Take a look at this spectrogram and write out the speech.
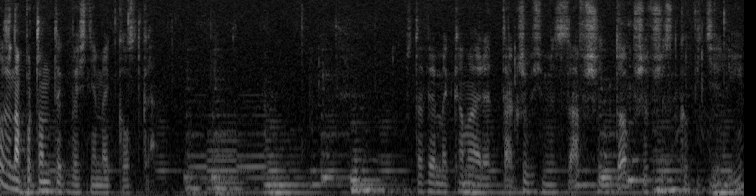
Może na początek weźmiemy kostkę. Ustawiamy kamerę tak, żebyśmy zawsze dobrze wszystko widzieli.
